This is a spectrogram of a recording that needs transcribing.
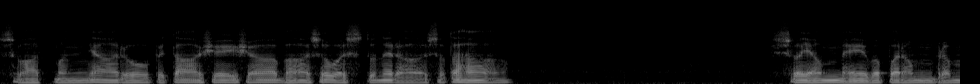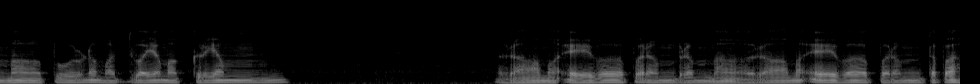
स्वात्मन्यारोपिताशेषा भासवस्तुनिरासतः स्वयमेव परं ब्रह्म पूर्णमद्वयमक्रियम् राम एव परं ब्रह्म राम एव परं तपः।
